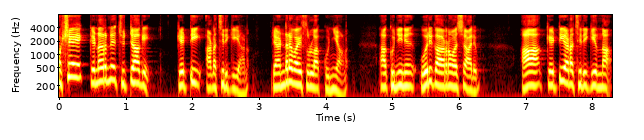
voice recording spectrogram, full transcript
പക്ഷേ കിണറിന് ചുറ്റാകെ കെട്ടി അടച്ചിരിക്കുകയാണ്. രണ്ടര വയസ്സുള്ള കുഞ്ഞാണ്. ആ കുഞ്ഞിന് ഒരു കാരണവശാലും ആ കെട്ടി അടച്ചിരിക്കുന്ന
